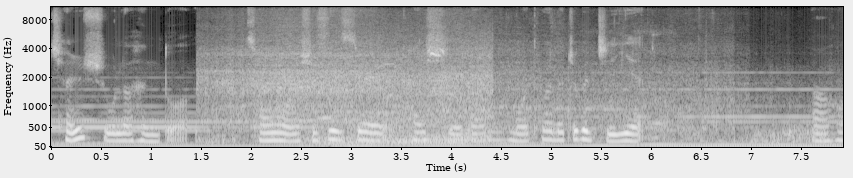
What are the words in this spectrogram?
成熟了很多。从我十四岁开始的模特的这个职业，然后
